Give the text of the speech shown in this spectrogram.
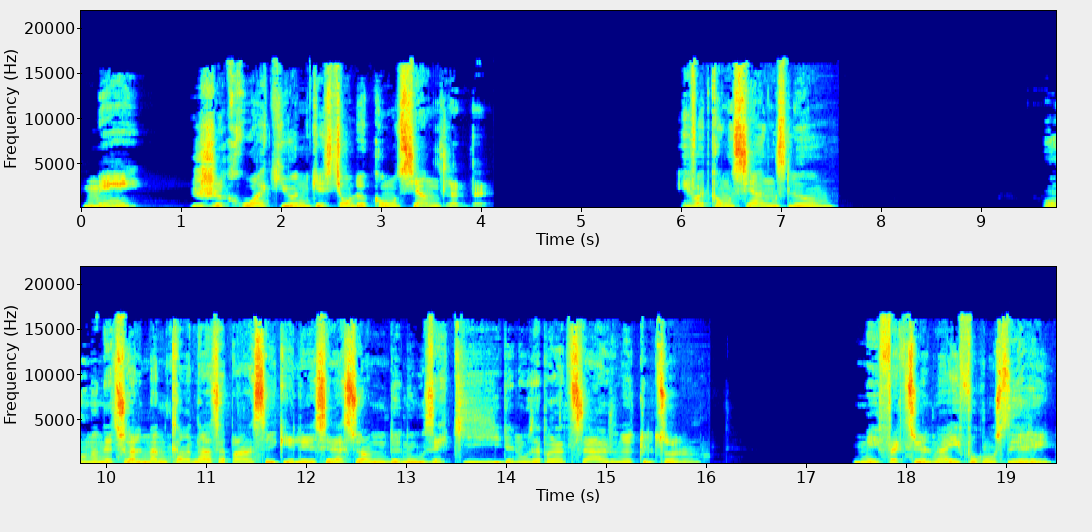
mais je crois qu'il y a une question de conscience là-dedans. Et votre conscience, là, on a naturellement tendance à penser que c'est la somme de nos acquis, de nos apprentissages, de notre culture. Mais factuellement, il faut considérer,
